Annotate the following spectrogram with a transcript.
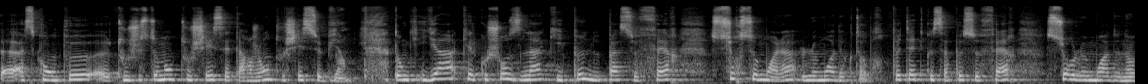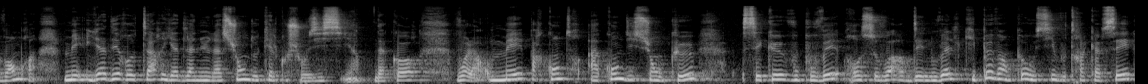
à ce qu'on peut euh, tout justement toucher cet argent, toucher ce bien. Donc il y a quelque chose là qui peut ne pas se faire sur ce mois-là, le mois d'octobre. Peut-être que ça peut se faire sur le mois de novembre, mais il y a des retards, il y a de l'annulation de quelque chose ici, hein. d'accord? Voilà, mais par contre, à condition que c'est que vous pouvez recevoir des nouvelles qui peuvent un peu aussi vous tracasser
